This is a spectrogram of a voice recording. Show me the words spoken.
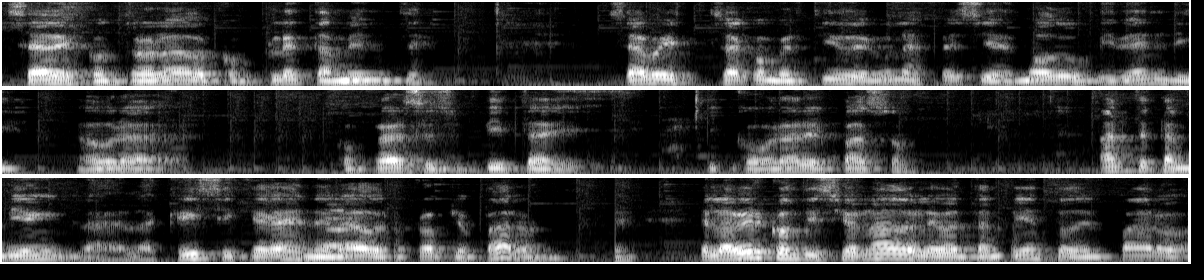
Se ha descontrolado completamente. Se ha, se ha convertido en una especie de modus vivendi. Ahora comprarse su pita y, y cobrar el paso ante también la, crisis que ha generado el propio paro. El haber condicionado el levantamiento del paro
